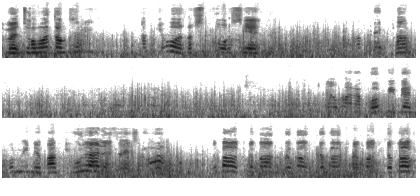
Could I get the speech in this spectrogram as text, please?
તમે જોવો તો ખરી આ કેવો રસ્તો છે અમારા ગોપી બેન મમ્મી ને બાકી ઉલાડે જાય છે ડબક ડબક ડબક ડબક ડબક ડબક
